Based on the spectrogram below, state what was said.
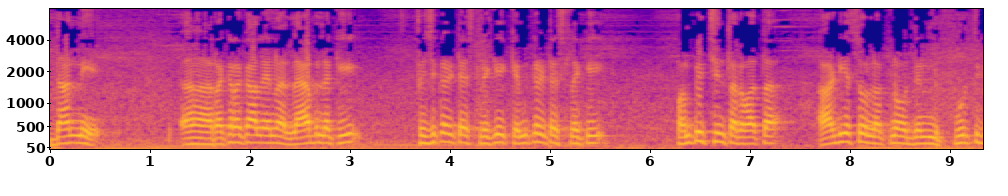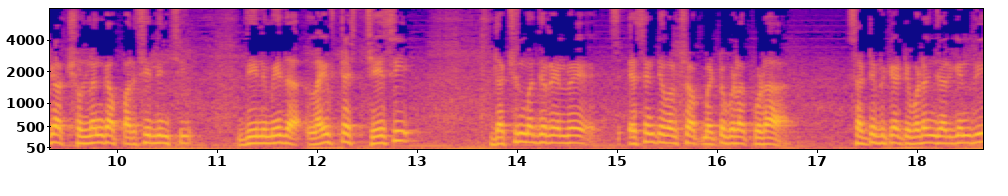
దాన్ని రకరకాలైన ల్యాబ్లకి ఫిజికల్ టెస్ట్లకి కెమికల్ టెస్ట్లకి పంపించిన తర్వాత ఆర్డిఎస్ఓ లక్నో దీన్ని పూర్తిగా క్షుణ్ణంగా పరిశీలించి దీని మీద లైఫ్ టెస్ట్ చేసి దక్షిణ మధ్య రైల్వే ఎస్ఎన్టీ వర్క్షాప్ మెట్టుగూడ కూడా సర్టిఫికేట్ ఇవ్వడం జరిగింది.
